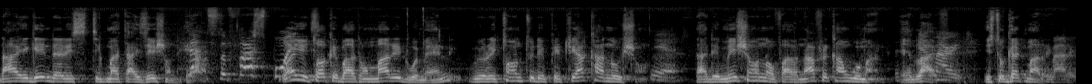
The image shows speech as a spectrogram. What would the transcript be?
Mm. Now, again, there is stigmatization here. That's the first point. When you talk about unmarried women, we return to the patriarchal notion yes. that the mission of an African woman is in life married. is to get married. married.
